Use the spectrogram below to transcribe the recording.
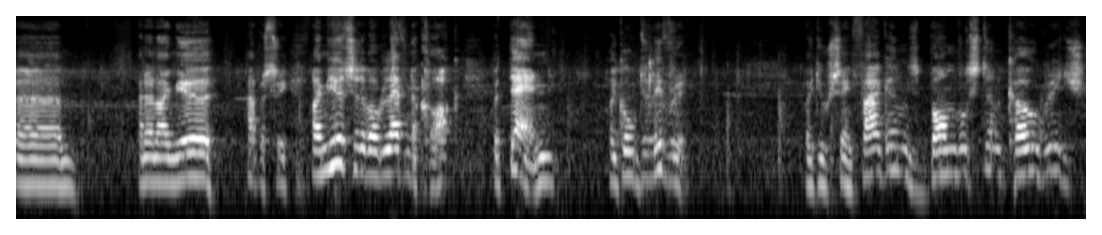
Um, and then I'm here, three. I'm here till about 11 o'clock, but then I go delivering. I do St Fagans, Bonvilston, Cowbridge,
